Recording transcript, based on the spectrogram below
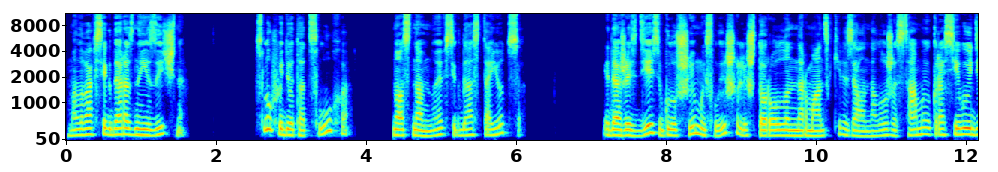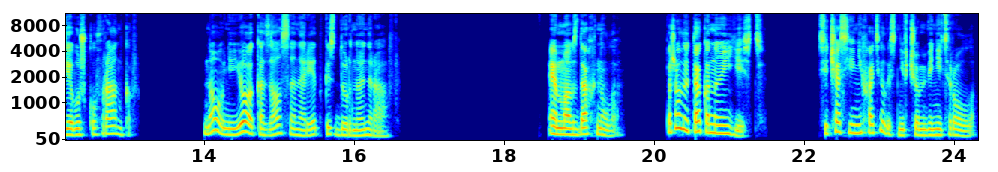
Молва всегда разноязычна. Слух идет от слуха, но основное всегда остается. И даже здесь, в глуши, мы слышали, что Роллан Нормандский взял на ложе самую красивую девушку франков но у нее оказался на редкость дурной нрав. Эмма вздохнула. Пожалуй, так оно и есть. Сейчас ей не хотелось ни в чем винить Ролла.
